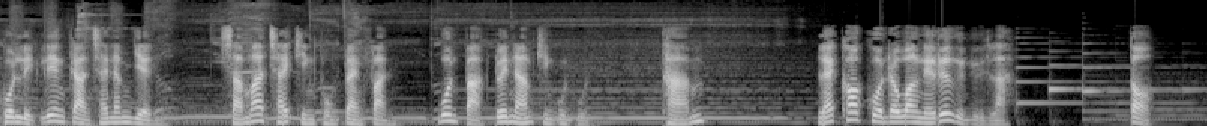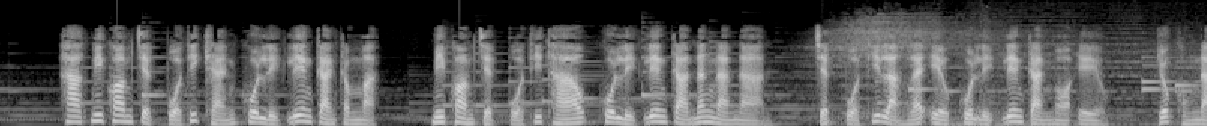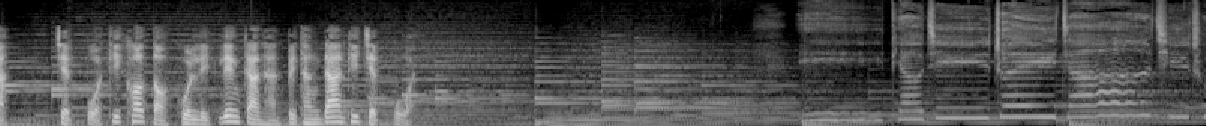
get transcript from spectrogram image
ควรหลีกเลี่ยงการใช้น้ำเย็น สามารถใช้ขิงผงแปรงฟันบ้วนปากด้วยน้ำขิงอุ่นๆ ถาม และข้อควรระวังในเรื่องอื่นๆล่ะ ตอบ หากมีความเจ็บปวดที่แขนควรหลีกเลี่ยงการกำหมัด มีความเจ็บปวดที่เท้าควรหลีกเลี่ยงการนั่งนานๆ เจ็บปวดที่หลังและเอวควรหลีกเลี่ยงการงอเอว ยกของหนัก เจ็บปวดที่ข้อต่อควรหลีกเลี่ยงการหันไปทางด้านที่เจ็บปวด 一条脊椎夹起处，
